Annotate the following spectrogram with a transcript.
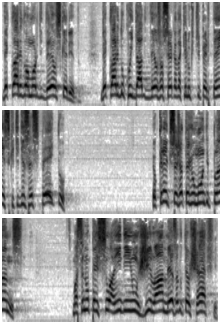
Declare do amor de Deus, querido. Declare do cuidado de Deus acerca daquilo que te pertence, que te diz respeito. Eu creio que você já teve um monte de planos, mas você não pensou ainda em ungir lá a mesa do teu chefe.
